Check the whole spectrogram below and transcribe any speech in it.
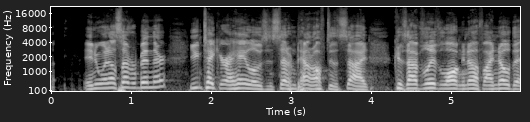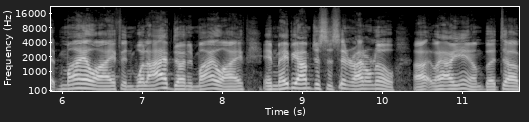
Anyone else ever been there? You can take your halos and set them down off to the side because I've lived long enough. I know that my life and what I've done in my life, and maybe I'm just a sinner. I don't know. I, I am, but uh,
